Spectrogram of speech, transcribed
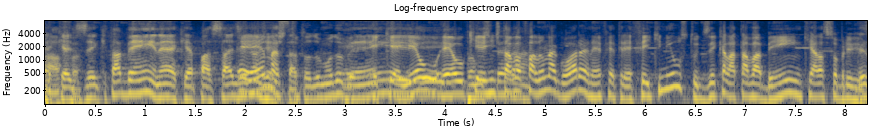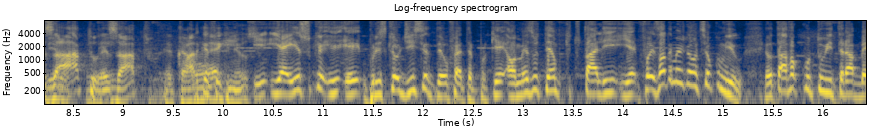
Rafa? quer dizer que tá bem, né? Quer passar e dizer, É, gente, mas tá tu- todo mundo é- bem. É, que aí é o, é o que a gente esperar. tava falando agora, né, Fetter? É fake news. Tu dizer que ela tava bem, que ela sobreviveu. Exato, entende? exato. É claro que é fake news. E, e é isso que. e- e por isso que eu disse, teu Fetter, porque ao mesmo tempo que tu tá ali. E foi exatamente o que aconteceu comigo. Eu tava com o Twitter aberto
